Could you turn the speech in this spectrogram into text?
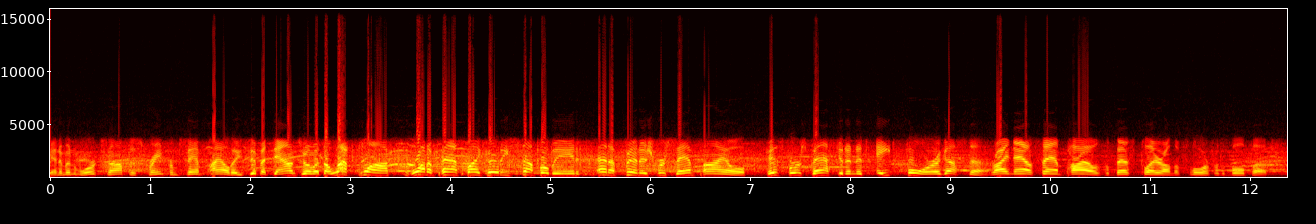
Kinneman works off the screen from Sam Pyle. They zip it down to him at the left block. What a pass by Cody Stufflebean and a finish for Sam Pyle. His first basket, and it's 8-4 Augusta. Right now, Sam Pyle is the best player on the floor for the Bullpups.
